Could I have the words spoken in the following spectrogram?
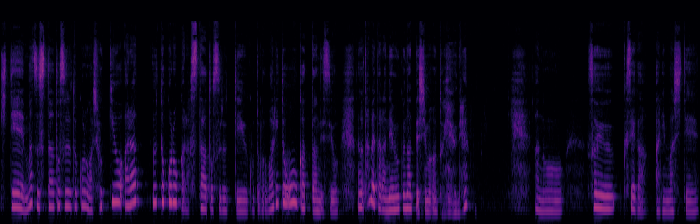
きてまずスタートするところが食器を洗っうところからスタートするっていうことが割と多かったんですよ。なんか食べたら眠くなってしまうというね。あのそういう癖がありまして。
